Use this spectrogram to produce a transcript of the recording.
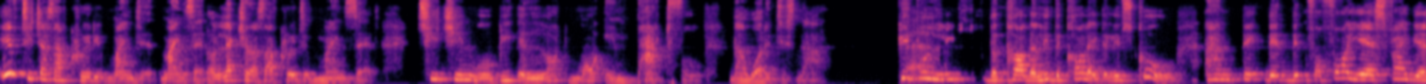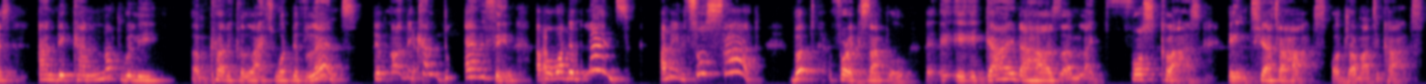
if teachers have creative mindset mindset or lecturers have creative mindset teaching will be a lot more impactful than what it is now people leave the college they leave the college they leave school and they, they, they for four years five years and they cannot really um, practicalize what they've learned they've not, they yeah. can't do anything about what they've learned i mean it's so sad but for example a, a guy that has um, like first class in theater arts or dramatic arts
